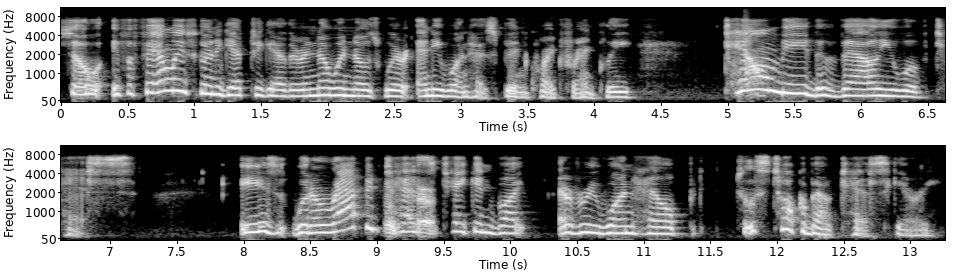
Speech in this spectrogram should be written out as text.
so if a family is going to get together and no one knows where anyone has been, quite frankly, tell me the value of tests. Is would a rapid okay. test taken by everyone help? So let's talk about tests, Gary.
